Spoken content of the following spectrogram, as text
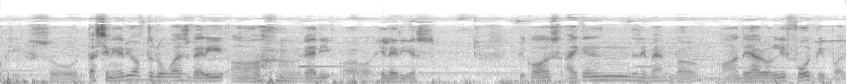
Okay so the scenario of the row was very uh, very uh, hilarious because I can remember uh, there are only four people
